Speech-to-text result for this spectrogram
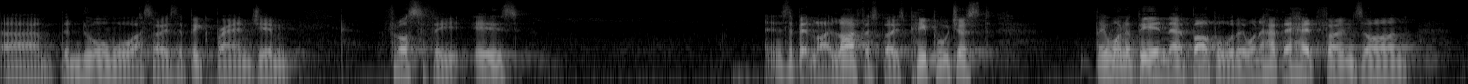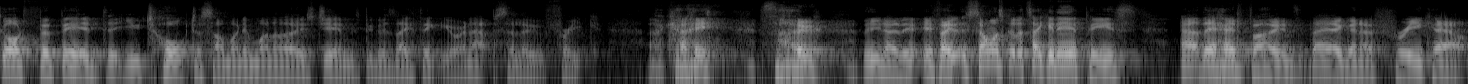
um, the normal, I suppose, the big brand gym philosophy is, it's a bit like life, I suppose. People just, they want to be in their bubble. They want to have their headphones on. God forbid that you talk to someone in one of those gyms because they think you're an absolute freak. Okay, so you know if, they, if someone's got to take an earpiece out their headphones, they are going to freak out.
